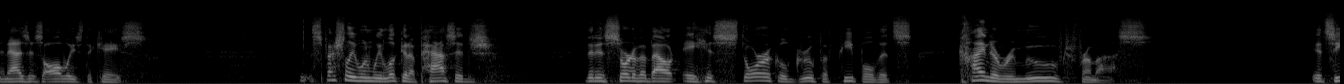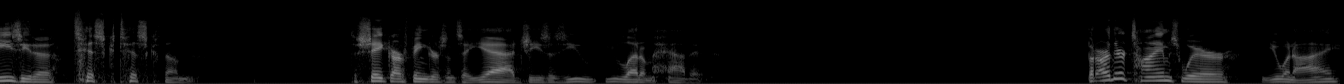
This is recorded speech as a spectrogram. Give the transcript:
And as is always the case, especially when we look at a passage that is sort of about a historical group of people that's kind of removed from us. It's easy to tisk tisk them, to shake our fingers and say, Yeah, Jesus, you, you let them have it. But are there times where you and I,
